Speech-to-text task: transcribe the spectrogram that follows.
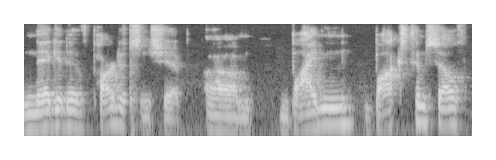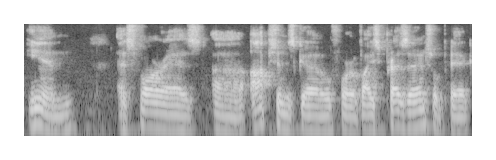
negative partisanship. Um, Biden boxed himself in as far as uh, options go for a vice presidential pick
